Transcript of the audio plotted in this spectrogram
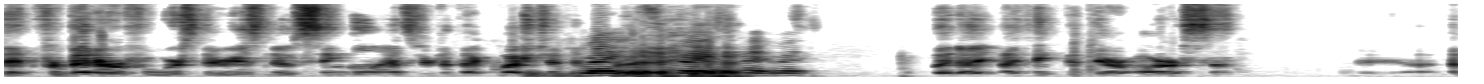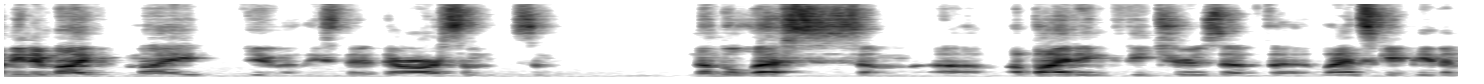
that for better or for worse, there is no single answer to that question. Right, right, right, right. But I, I think that there are some. I mean, in my my view, at least, there, there are some some nonetheless some uh, abiding features of the landscape even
